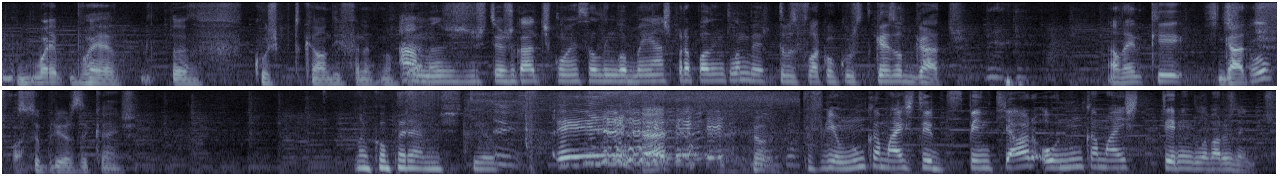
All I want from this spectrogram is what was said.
Bué, bué, uh, cuspo de cão diferente, não Ah, quero. mas os teus gatos com essa língua bem áspera podem te lamber. Estamos a falar concurso de cães ou de gatos? Além de que gatos superiores a cães. Não comparamos, Diogo. Preferiam nunca mais ter de se pentear ou nunca mais terem de lavar os dentes?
